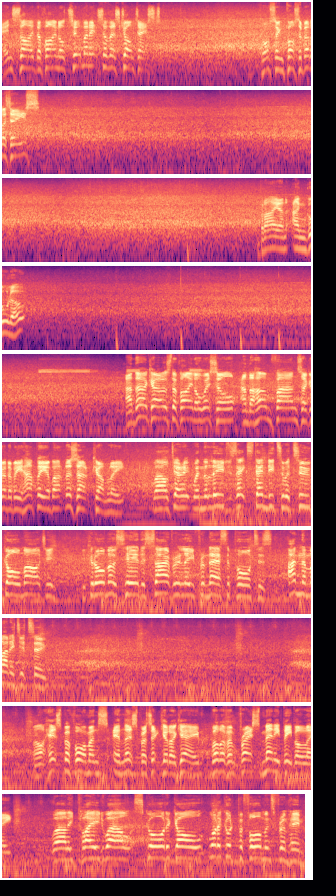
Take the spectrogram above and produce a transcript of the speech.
Inside the final two minutes of this contest. Crossing possibilities. Brian Angulo. And there goes the final whistle, and the home fans are going to be happy about this outcome, Lee. Well, Derek, when the lead was extended to a two-goal margin, you could almost hear the sigh of relief from their supporters, and the manager too. Well, his performance in this particular game will have impressed many people, Lee. Well, he played well, scored a goal. What a good performance from him.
